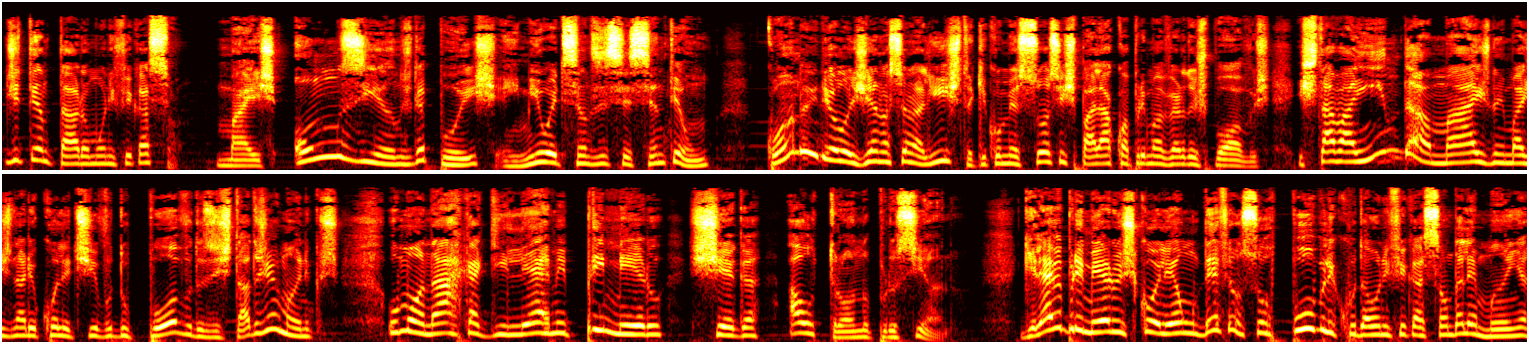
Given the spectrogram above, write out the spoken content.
de tentar uma unificação. Mas 11 anos depois, em 1861, quando a ideologia nacionalista, que começou a se espalhar com a Primavera dos Povos, estava ainda mais no imaginário coletivo do povo dos Estados Germânicos, o monarca Guilherme I chega ao trono prussiano. Guilherme I escolheu um defensor público da unificação da Alemanha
